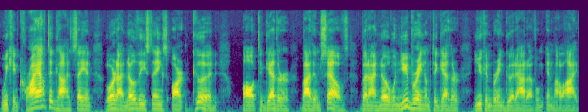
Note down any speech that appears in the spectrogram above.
we can cry out to God saying, Lord, I know these things aren't good altogether by themselves, but I know when you bring them together, you can bring good out of them in my life.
